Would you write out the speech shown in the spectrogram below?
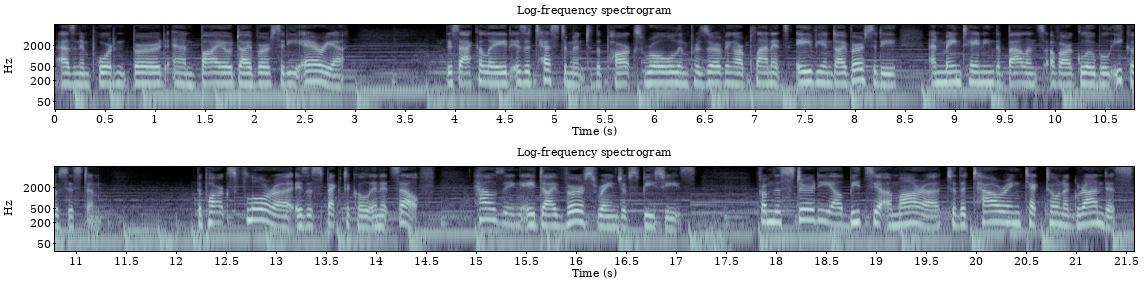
as an important bird and biodiversity area. This accolade is a testament to the park's role in preserving our planet's avian diversity and maintaining the balance of our global ecosystem. The park's flora is a spectacle in itself, housing a diverse range of species. From the sturdy Albizia amara to the towering Tectona grandis,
